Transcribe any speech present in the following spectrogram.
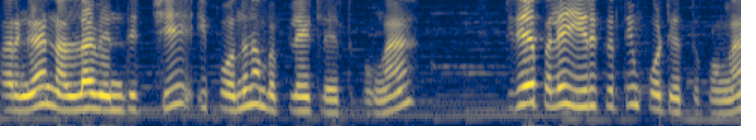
பாருங்க நல்லா வெந்துச்சு. இப்போ வந்து நம்ம பிளேட்டில் எடுத்துப்போங்க இதே போல இருக்கத்தையும் போட்டு எடுத்துப்போங்க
